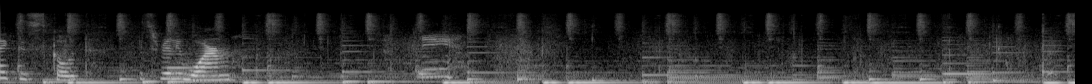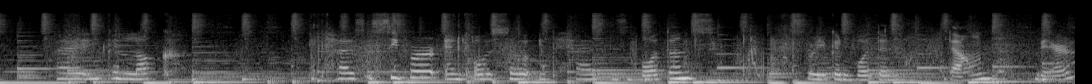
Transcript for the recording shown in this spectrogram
like this coat. It's really warm. Uh, you can lock. It has a zipper and also it has these buttons where you can button down there.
